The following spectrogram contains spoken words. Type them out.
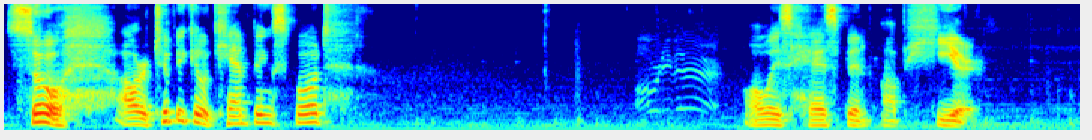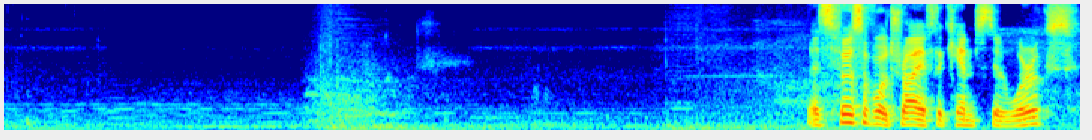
So, our typical camping spot always has been up here. Let's first of all try if the camp still works.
